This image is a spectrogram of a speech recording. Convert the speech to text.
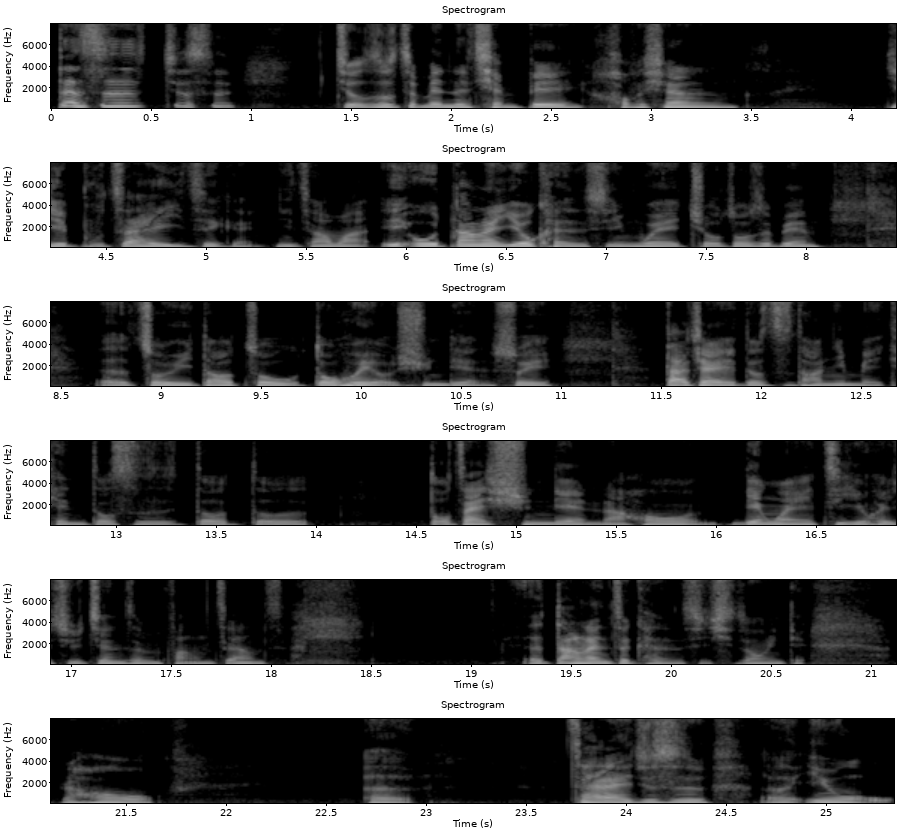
但是就是九州这边的前辈好像。也不在意这个，你知道吗？诶，我当然有可能是因为九州这边，呃，周一到周五都会有训练，所以大家也都知道你每天都是都都都在训练，然后练完也自己会去健身房这样子。呃，当然这可能是其中一点。然后，呃，再来就是呃，因为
